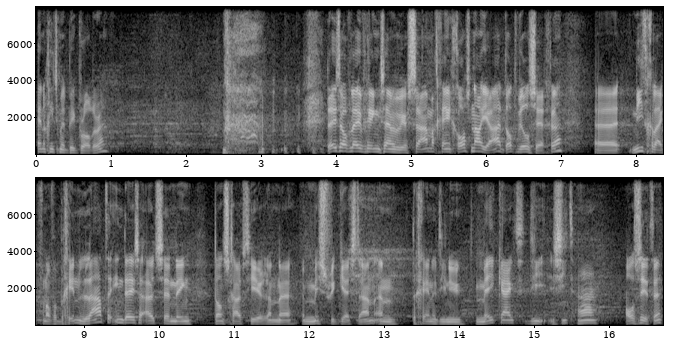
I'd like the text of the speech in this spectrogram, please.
en nog iets met Big Brother, hè? Deze aflevering zijn we weer samen, geen gast. Nou ja, dat wil zeggen, eh, niet gelijk vanaf het begin. Later in deze uitzending, dan schuift hier een, eh, een mystery guest aan. En degene die nu meekijkt, die ziet haar al zitten.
